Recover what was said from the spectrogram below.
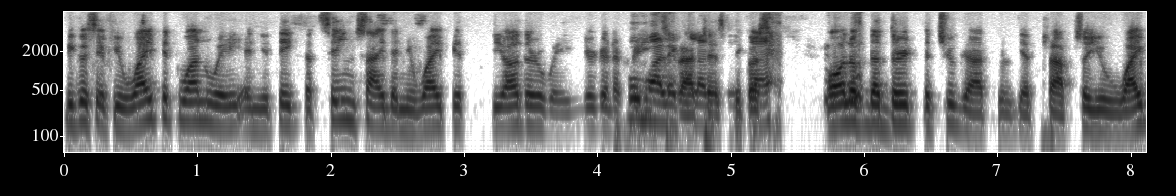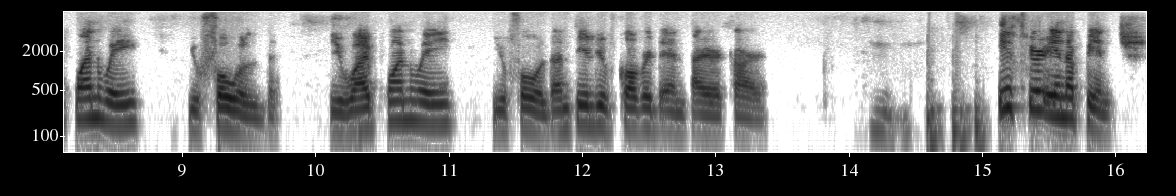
Because if you wipe it one way and you take that same side and you wipe it the other way, you're gonna create Bumalik scratches because all of the dirt that you got will get trapped. So you wipe one way, you fold. You wipe one way, you fold until you've covered the entire car. Hmm. If you're in a pinch,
